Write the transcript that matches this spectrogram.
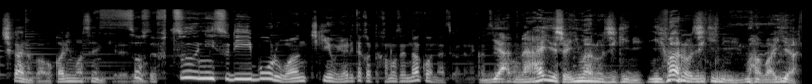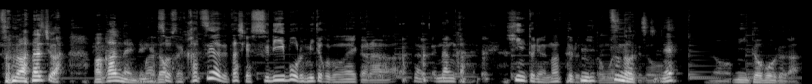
近いのかわかりませんけれど。そうですね。普通にスリーボールワンチキンをやりたかった可能性なくはないですからね。いや、ないでしょ、今の時期に。今の時期に。まあまあいいや、その話はわかんないんだけど。まあそうですね。勝也で確かにスリーボール見たことないから、なんかヒントにはなってるんだと3思つのいますけど。ね、あのミートボールが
